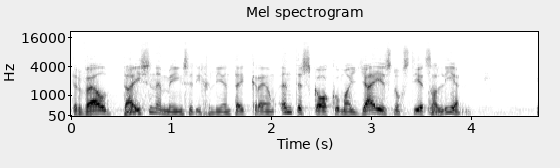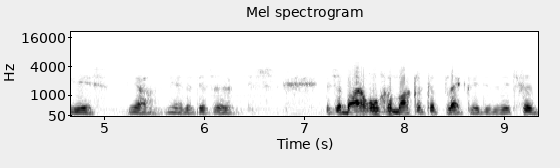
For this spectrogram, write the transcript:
terwyl duisende mense die geleentheid kry om in te skakel, maar jy is nog steeds alleen. Yes ja, nee, dit is 'n dit is 'n baie ongemaklike plek, weet jy, weet vir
